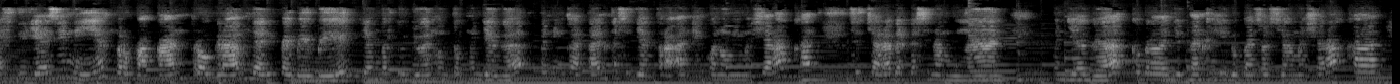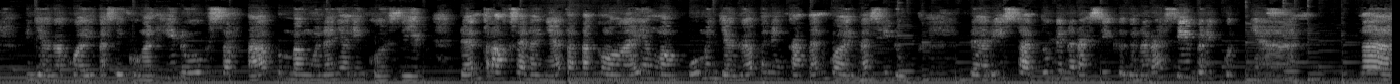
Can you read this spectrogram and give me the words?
SDGs ini merupakan program dari PBB yang bertujuan untuk menjaga peningkatan kesejahteraan ekonomi masyarakat secara berkesinambungan, menjaga keberlanjutan kehidupan sosial masyarakat, menjaga kualitas lingkungan hidup, serta pembangunan yang inklusif, dan terlaksananya tata kelola yang mampu menjaga peningkatan kualitas hidup dari satu generasi ke generasi berikutnya. Nah,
